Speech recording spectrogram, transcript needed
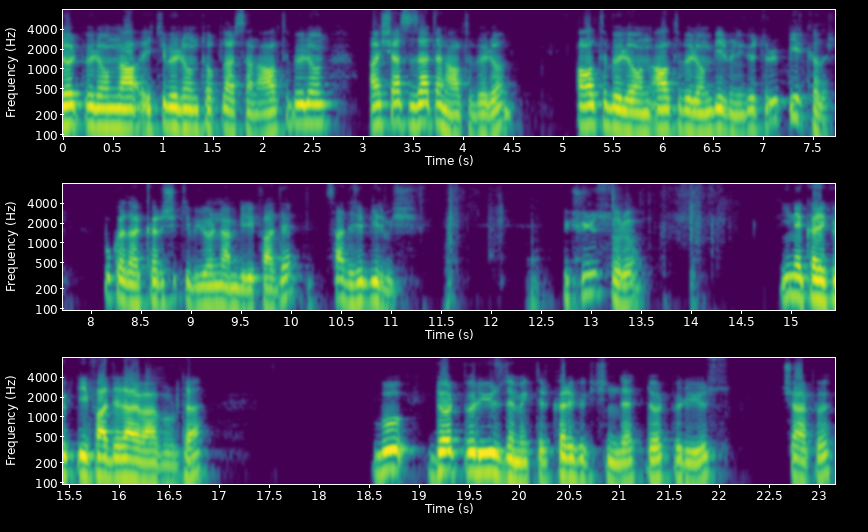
4 bölü 10 ile 2 bölü 10 toplarsan 6 bölü 10. Aşağısı zaten 6 bölü 10. 6 bölü 10 6 bölü 10 birbirini götürür 1 kalır. Bu kadar karışık gibi görünen bir ifade sadece 1'miş. Üçüncü soru. Yine kareköklü ifadeler var burada. Bu 4 bölü 100 demektir. Karekök içinde 4 bölü 100 çarpı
